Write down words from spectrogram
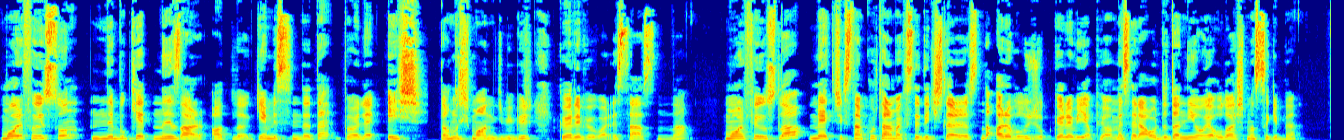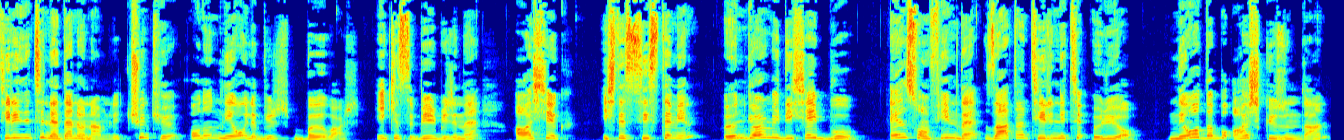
Morpheus'un Nebuchadnezzar adlı gemisinde de böyle eş danışman gibi bir görevi var esasında. Morpheus'la Matrix'ten kurtarmak istediği kişiler arasında arabuluculuk görevi yapıyor. Mesela orada da Neo'ya ulaşması gibi. Trinity neden önemli? Çünkü onun Neo ile bir bağı var. İkisi birbirine aşık. İşte sistemin öngörmediği şey bu. En son filmde zaten Trinity ölüyor. Neo da bu aşk yüzünden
